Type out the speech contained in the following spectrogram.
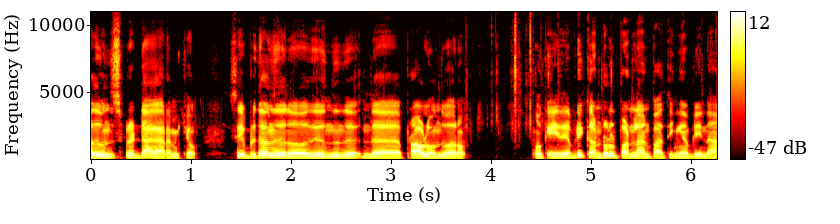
அது வந்து ஸ்ப்ரெட் ஆக ஆரம்பிக்கும். ஸோ இப்படி தான் இந்த இது வந்து இந்த இந்த ப்ராப்ளம் வந்து வரும். ஓகே இதை எப்படி கண்ட்ரோல் பண்ணலான்னு பார்த்தீங்க அப்படின்னா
